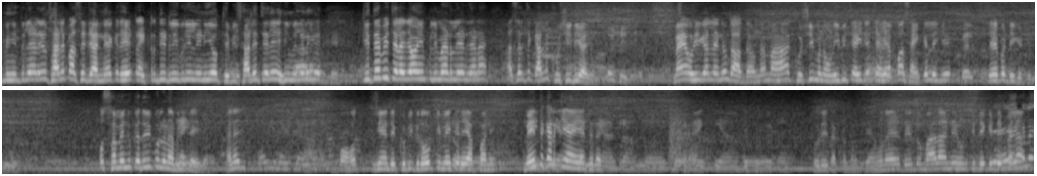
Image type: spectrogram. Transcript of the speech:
ਮਹਿੰਦਰੇ ਵਾਲੇ ਸਾਰੇ ਪਾਸੇ ਜਾਂਦੇ ਆ ਕਿਤੇ ਟਰੈਕਟਰ ਦੀ ਡਿਲੀਵਰੀ ਲੈਣੀ ਹੈ ਉੱਥੇ ਵੀ ਸਾਰੇ ਚਿਹਰੇ ਇਹੀ ਮਿਲਣਗੇ। ਕਿਤੇ ਵੀ ਚਲੇ ਜਾਓ ਇੰਪਲੀਮੈਂਟ ਲੈਣ ਜਾਣਾ ਅਸਲ 'ਚ ਗੱਲ ਖੁਸ਼ੀ ਦੀ ਆ ਜਾਂਦੀ। ਖੁਸ਼ੀ ਦੀ ਮੈਂ ਉਹੀ ਗੱਲ ਇਹਨੂੰ ਦੱਸਦਾ ਹੁੰਦਾ ਮੈਂ ਕਿਹਾ ਖੁਸ਼ੀ ਮਨਾਉਣੀ ਵੀ ਚਾਹੀਦੀ ਹੈ, ਚਾਹੇ ਆਪਾਂ ਸਾਈਕਲ ਲਈਏ ਚਾਹੇ ਵੱਡੀ ਗੱਡੀ ਲਈਏ। ਉਹ ਸਮੇਂ ਨੂੰ ਕਦੇ ਵੀ ਭੁੱਲਣਾ ਵੀ ਨਹੀਂ ਚਾਹੀਦਾ ਹੈ ਨਾ ਜੀ? ਬਹੁਤ ਤੁਸੀਂ ਦੇਖੋ ਵੀ ਗਰੋ ਕਿਵੇਂ ਕਰਿਆ ਆਪਾਂ ਨੇ। ਮਿਹਨਤ ਕਰਕੇ ਆਏ ਆ ਇੱਥੇ ਤੱਕ। ਡਰਮ ਫਿਰ ਟੈਂਕੀਆਂ ਪੂਰੇ ਤੱਕ ਪਹੁੰਚੇ ਹੁਣ ਇਹ ਦੇਖ ਲਓ ਮਹਾਰਾਜ ਨੇ ਹੁਣ ਕਿੱਡੇ ਕਿੱਡੇ ਪਹਿਲਾਂ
